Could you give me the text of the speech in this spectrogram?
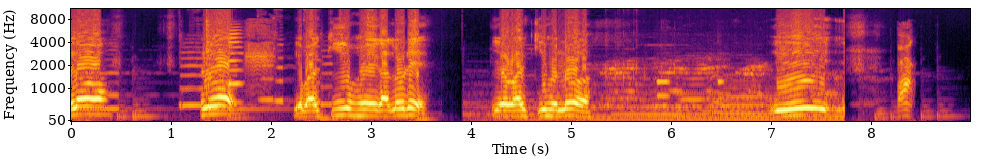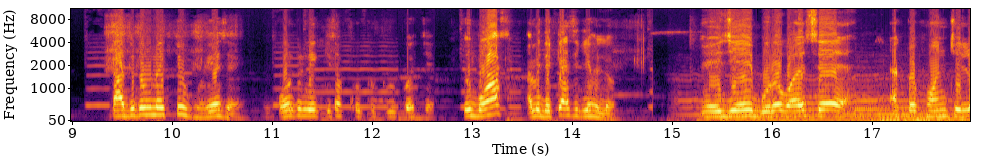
হ্যালো? হ্যালো? এবার কি হয়ে গেল রে? এবার কি হলো? এই দাদু তো মনে হয় কিছু হয়েছে। ফোনটা নিয়ে কি সব খুট খুট করছে। তুই বস আমি দেখে আসি কি হলো। এই যে বুড়ো বয়সে একটা ফোন ছিল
